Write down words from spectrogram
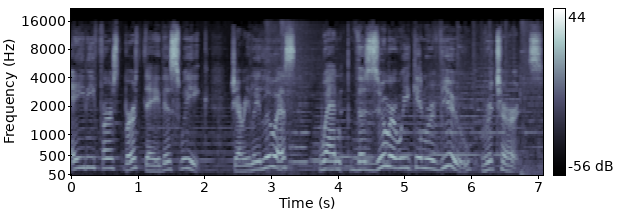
81st birthday this week. Jerry Lee Lewis, when the Zoomer Week in Review returns.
